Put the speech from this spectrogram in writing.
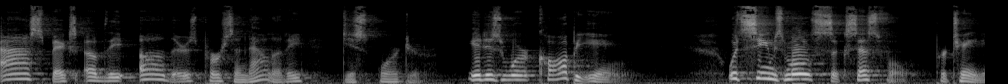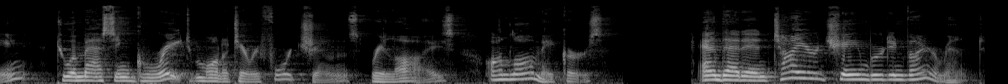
aspects of the other's personality disorder. It is where copying, which seems most successful pertaining to amassing great monetary fortunes, relies on lawmakers. And that entire chambered environment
